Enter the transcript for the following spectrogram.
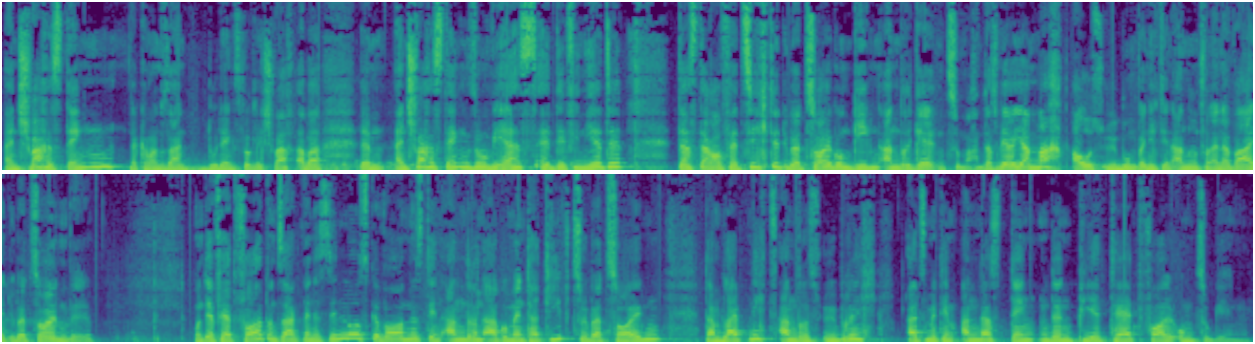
Ein schwaches Denken, da kann man so sagen, du denkst wirklich schwach, aber ähm, ein schwaches Denken, so wie er es äh, definierte, das darauf verzichtet, Überzeugung gegen andere geltend zu machen. Das wäre ja Machtausübung, wenn ich den anderen von einer Wahrheit überzeugen will. Und er fährt fort und sagt, wenn es sinnlos geworden ist, den anderen argumentativ zu überzeugen, dann bleibt nichts anderes übrig, als mit dem Andersdenkenden pietätvoll umzugehen.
